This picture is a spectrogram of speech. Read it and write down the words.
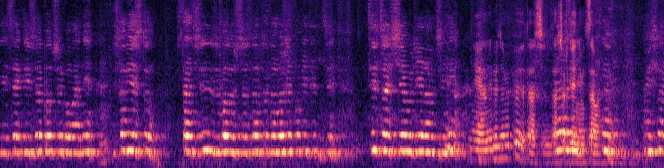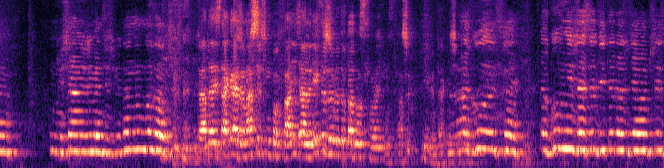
jest jakieś zapotrzebowanie. Zresztą jest tu starszy zboru z Sosnowca, to może powiedzieć, czy coś się udzielam, czy nie. Nie, no nie będziemy pytać, zaczerwienił cały. Myślałem, myślałem, że będziesz pytał, no, no dobrze. Prawda jest taka, że masz się czym pochwalić, ale nie chcę, żeby to padło z twoich ust. Znaczy, nie wiem, tak mi się A, słuchaj, a głównie w zasadzie teraz działam przez,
